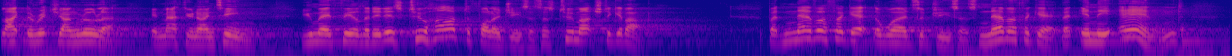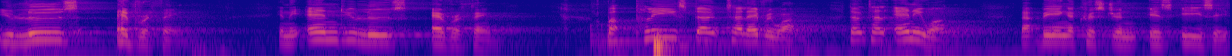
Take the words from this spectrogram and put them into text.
Like the rich young ruler in Matthew 19, you may feel that it is too hard to follow Jesus, there's too much to give up. But never forget the words of Jesus. Never forget that in the end, you lose everything. In the end, you lose everything. But please don't tell everyone, don't tell anyone that being a Christian is easy.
